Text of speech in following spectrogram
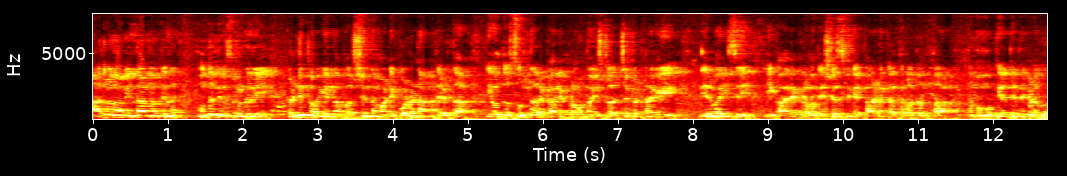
ಆದರೂ ನಾವು ಇಲ್ಲ ಅನ್ನೋದಿಲ್ಲ ಮುಂದಿನ ದಿವಸಗಳಲ್ಲಿ ಖಂಡಿತವಾಗಿ ನಾವು ಪರಿಶೀಲನೆ ಮಾಡಿ ಕೊಡೋಣ ಅಂತ ಹೇಳ್ತಾ ಈ ಒಂದು ಸುಂದರ ಕಾರ್ಯಕ್ರಮವನ್ನು ಇಷ್ಟು ಅಚ್ಚುಕಟ್ಟಾಗಿ ನಿರ್ವಹಿಸಿ ಈ ಕಾರ್ಯಕ್ರಮದ ಯಶಸ್ವಿಗೆ ಕಾರಣಕರ್ತರಾದಂಥ ನಮ್ಮ ಮುಖ್ಯ ಅತಿಥಿಗಳಿಗೂ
